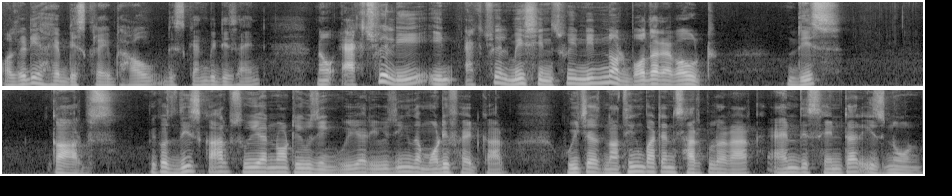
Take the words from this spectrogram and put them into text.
already I have described how this can be designed. Now, actually in actual machines we need not bother about these curves because these curves we are not using we are using the modified curve which has nothing but an circular arc and the center is known.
